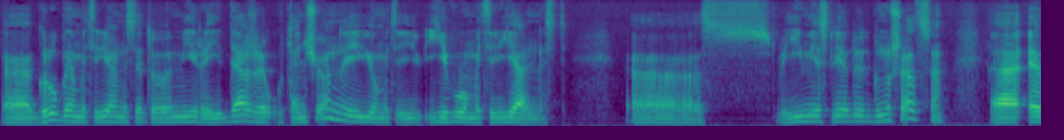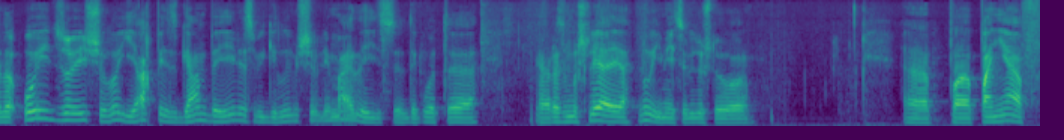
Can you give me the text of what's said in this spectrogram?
Э, грубая материальность этого мира и даже утонченная ее, его материальность, э, ими следует гнушаться. Э, Эла ойдзо и шило яхпес гамбе ирис вигилуем шелимайлейс. Так вот, размышляя, ну, имеется в виду, что поняв,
